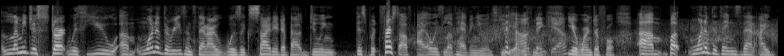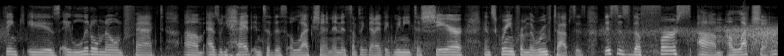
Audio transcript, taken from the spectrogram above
let me just start with you. Um, one of the reasons that I was excited about doing this first off, I always love having you in studio oh, with me. thank you. You're wonderful. Um, but one of the things that I think is a little known fact um, as we head into this election, and it's something that I think we need to share and scream from the rooftops, is this is the first um, election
